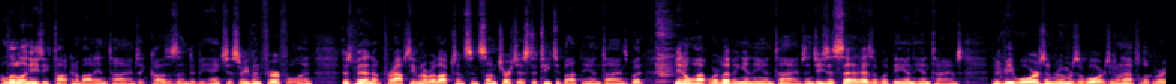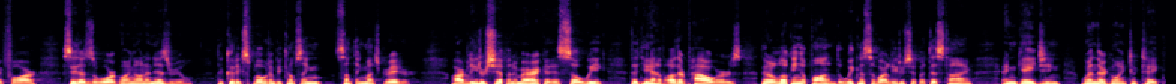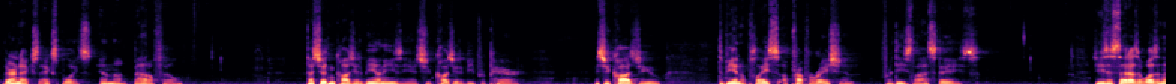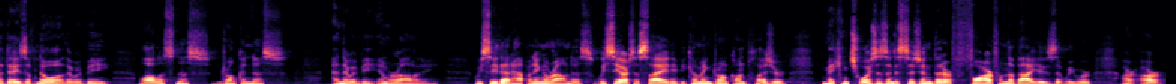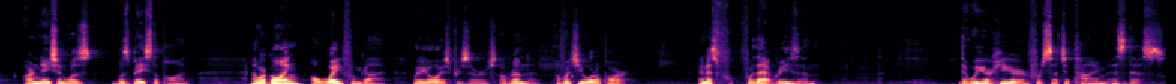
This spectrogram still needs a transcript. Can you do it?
a little uneasy talking about end times. It causes them to be anxious or even fearful. And there's been a, perhaps even a reluctance in some churches to teach about the end times. But you know what? We're living in the end times. And Jesus said, as it would be in the end times, there'd be wars and rumors of wars. You don't have to look very far. See, there's a war going on in Israel that could explode and become something, something much greater. Our leadership in America is so weak that you have other powers that are looking upon the weakness of our leadership at this time, engaging when they're going to take their next exploits in the battlefield. That shouldn't cause you to be uneasy. It should cause you to be prepared. It should cause you to be in a place of preparation for these last days. Jesus said, as it was in the days of Noah, there would be lawlessness, drunkenness, and there would be immorality. We see that happening around us. We see our society becoming drunk on pleasure, making choices and decisions that are far from the values that we were, our, our, our nation was, was based upon. And we're going away from God, but He always preserves a remnant of which you are a part. And it's f- for that reason that we are here for such a time as this.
